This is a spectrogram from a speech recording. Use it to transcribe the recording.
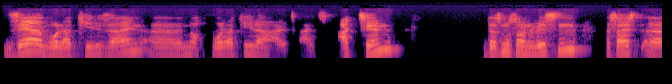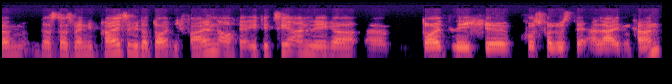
sehr volatil sein, äh, noch volatiler als, als Aktien. Das muss man wissen. Das heißt, ähm, dass, dass wenn die Preise wieder deutlich fallen, auch der ETC-Anleger deutlich Kursverluste erleiden kann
